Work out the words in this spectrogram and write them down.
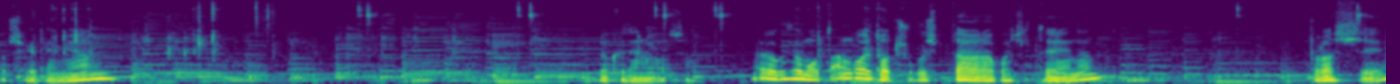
보시게 되면 이렇게 되는 거죠. 여기서 뭐 딴 걸 더 주고 싶다라고 하실 때에는 브러쉬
